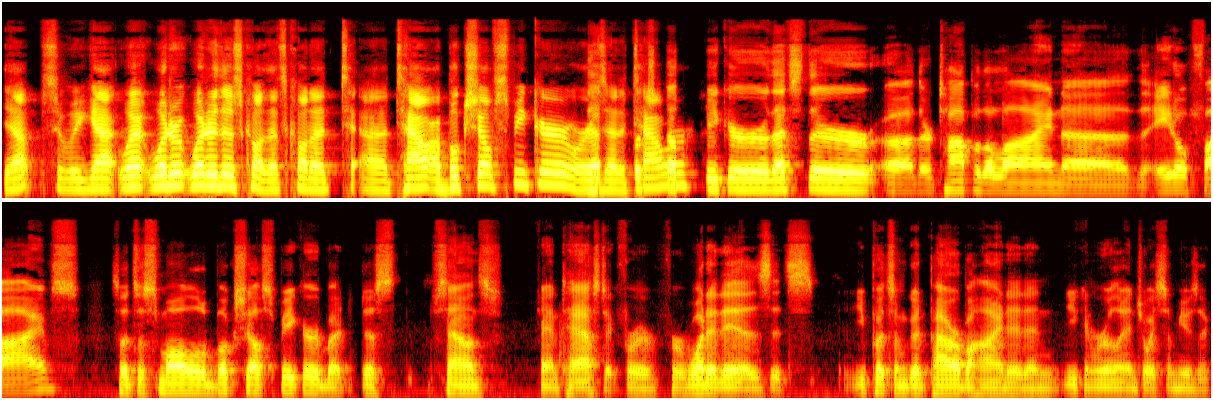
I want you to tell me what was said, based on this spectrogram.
Yep so we got what what are what are those called? That's called a, t- a tower a bookshelf speaker or that's is that a tower? speaker. That's their uh, their top of the line uh, the 805s so it's a small little bookshelf speaker but just sounds fantastic for for what it is. It's you put some good power behind it, and you can really enjoy some music.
